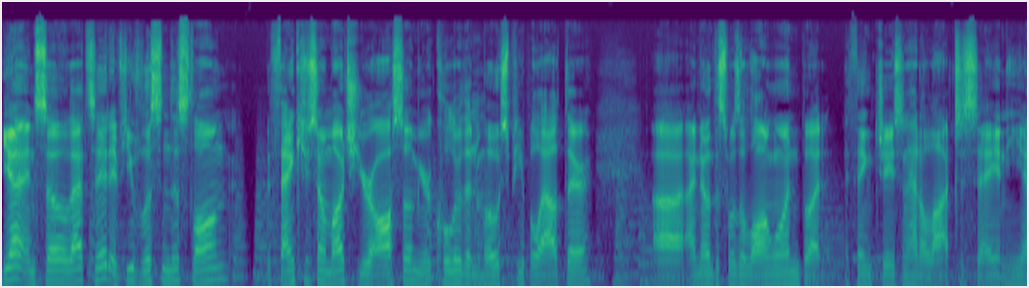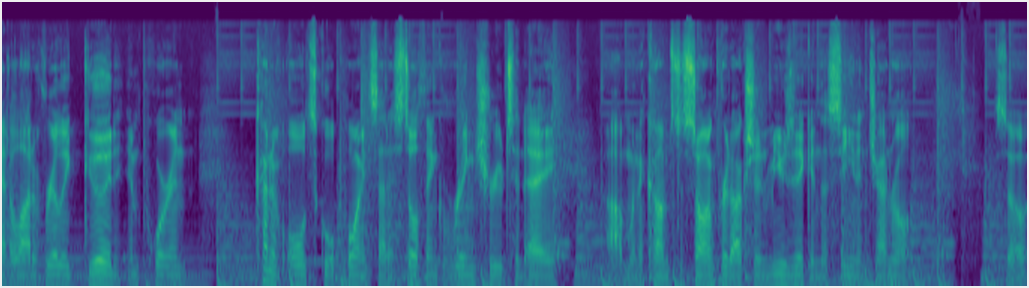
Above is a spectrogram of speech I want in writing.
Yeah, and so that's it. If you've listened this long, thank you so much. You're awesome. You're cooler than most people out there. Uh, I know this was a long one, but I think Jason had a lot to say, and he had a lot of really good, important kind of old school points that I still think ring true today um, when it comes to song production, music, and the scene in general. So,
